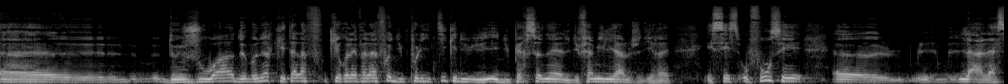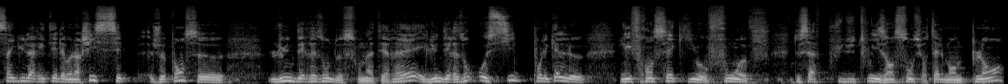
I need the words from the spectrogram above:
euh, de joie, de bonheur qui, est à la, qui relève à la fois du politique et du, et du personnel, du familial, je dirais. Et c'est au fond, c'est euh, la, la, singularité de la monarchie, c'est, je pense, euh, l'une des raisons de son intérêt et l'une des raisons aussi pour lesquelles le, les Français qui, au fond, ne savent plus du tout ils en sont sur tellement de plans,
